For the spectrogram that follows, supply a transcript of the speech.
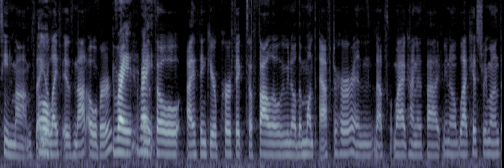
teen moms that oh. your life is not over. Right, right. And so I think you're perfect to follow. You know, the month after her, and that's why I kind of thought, you know, Black History Month,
